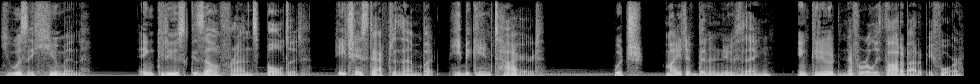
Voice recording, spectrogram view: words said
He was a human. Enkidu's gazelle friends bolted. He chased after them, but he became tired, which might have been a new thing. Enkidu had never really thought about it before.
